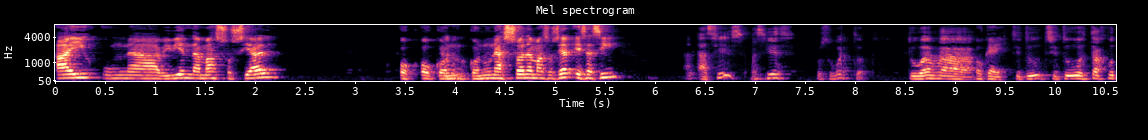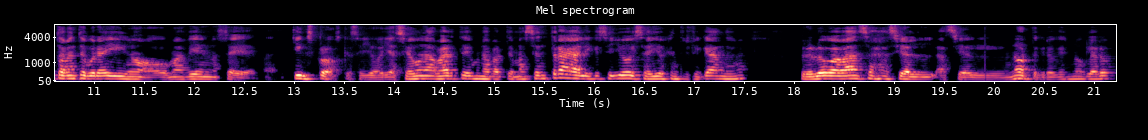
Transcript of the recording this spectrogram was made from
hay una vivienda más social o, con, una zona más social. ¿Es así? Así es, así es, por supuesto. Tú vas a. Si, tú, si tú estás justamente por ahí, no, o más bien, no sé, King's Cross, qué sé yo, ya sea una parte, una parte más central y qué sé yo, y se ha ido gentrificando, ¿no? Pero luego avanzas hacia el, hacia el norte, creo que es, ¿no? Claro,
